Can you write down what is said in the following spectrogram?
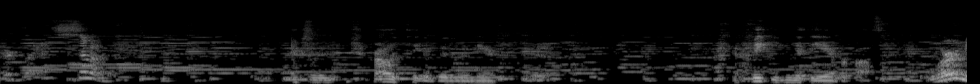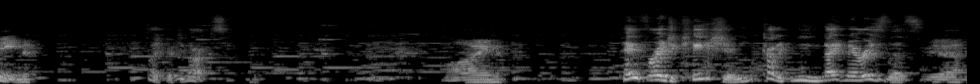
Hurt like a son of a- Actually, we should probably take a bit in here. I think you can get the Amber Faucet. Learning. It's like 50 bucks. Fine. Pay for education? What kind of nightmare is this? Yeah.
